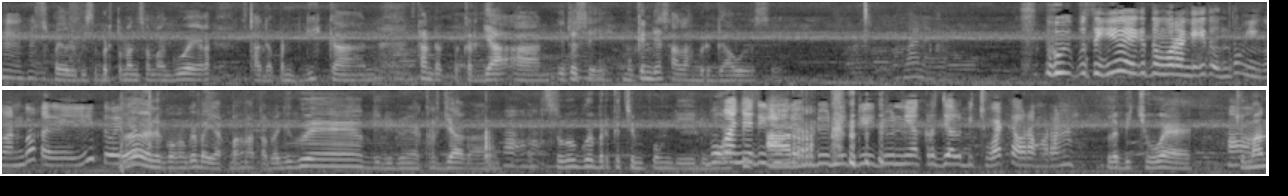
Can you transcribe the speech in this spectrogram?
Hmm, supaya lu bisa berteman sama gue ya kan, standar pendidikan, standar pekerjaan itu sih. Mungkin dia salah bergaul sih. Mana ya? Pusing juga ya ketemu orang kayak gitu. Untung lingkungan gua kayak gitu aja. Eh, lingkungan gue banyak banget, apalagi gue di, di dunia kerja kan. Terus gue berkecimpung di dunia Bukannya di PR, dunia, dunia di dunia kerja lebih cuek kayak orang-orangnya. lebih cuek. Heeh. Cuman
